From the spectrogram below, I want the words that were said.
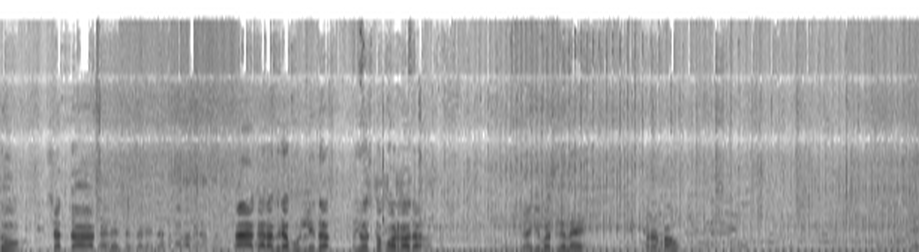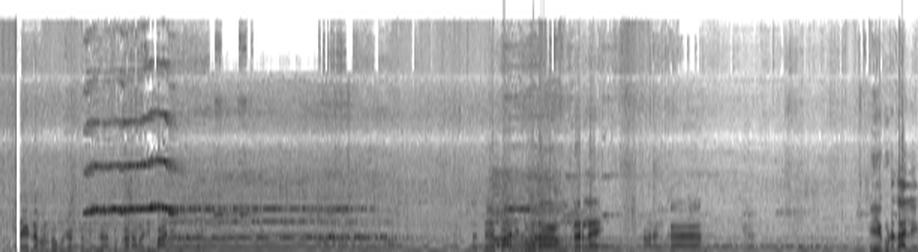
तो श्रद्धा काय रे श्रद्धा काय हा घराबिरा बुरली तर ह्योच तो पोरगा होता. जागी बसलेला आहे. करण भाऊ. साईडला पण बघू शकता मित्रांनो दुकानामध्ये पाणी घुसलंय सध्या पाणी थोडा उतरलं आहे कारण का हे कुठं चालले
